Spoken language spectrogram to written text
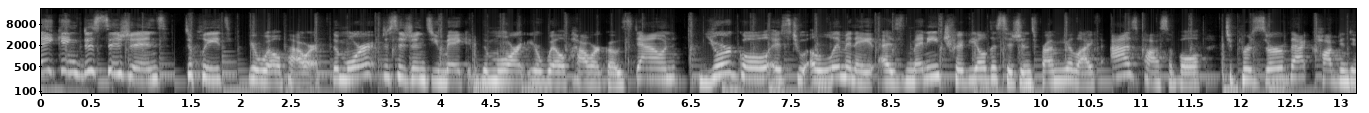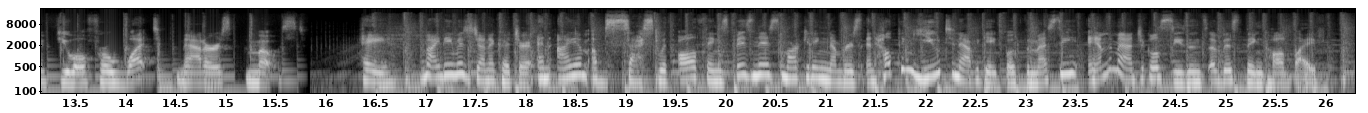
Making decisions depletes your willpower. The more decisions you make, the more your willpower goes down. Your goal is to eliminate as many trivial decisions from your life as possible to preserve that cognitive fuel for what matters most. Hey, my name is Jenna Kutcher, and I am obsessed with all things business, marketing, numbers, and helping you to navigate both the messy and the magical seasons of this thing called life.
